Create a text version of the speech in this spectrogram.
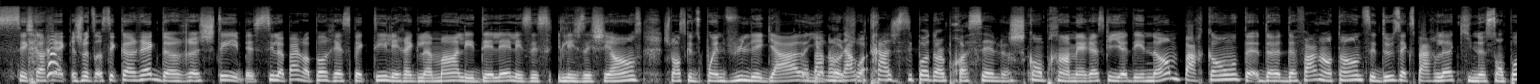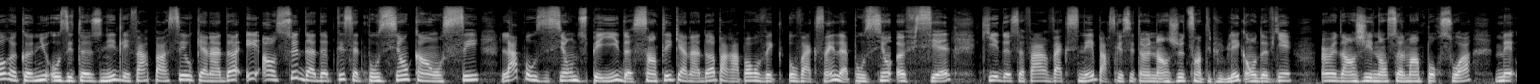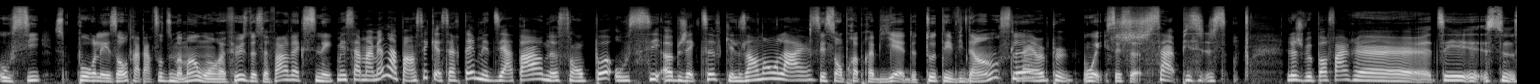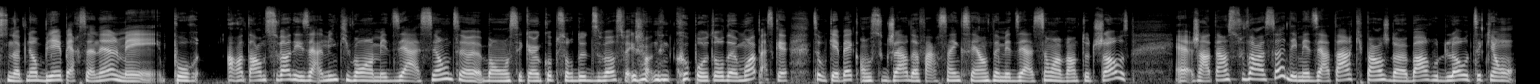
C'est correct. Je veux dire, c'est correct de rejeter. Ben, Si le père n'a pas respecté les règlements, les délais, les, les échéances, je pense que du point de vue légal, il n'y a pas le choix. arbitrage ici, pas d'un procès. Là. Je comprends, mais reste qu'il y a des normes. Par contre, de, de faire entendre ces deux experts-là qui ne sont pas reconnus aux États-Unis, de les faire passer au Canada et ensuite d'adopter cette position quand on sait la position du pays de Santé Canada par rapport au, au vaccin, la position officielle qui est de se faire vacciner parce que c'est un enjeu de santé publique. On devient un danger non seulement pour soi, mais aussi pour les autres à partir du moment où on refuse de se faire vacciner. Mais ça m'amène à penser que certains médiateurs ne sont pas aussi objectifs qu'ils en ont l'air. C'est son propre biais, de toute évidence. Là. Ben, un peu. oui, c'est ça. Ça- là, je veux pas faire, euh, tu sais, c'est une opinion bien personnelle, mais pour entendre souvent des amis qui vont en médiation, bon, on sait qu'un couple sur deux divorce, fait que j'en ai une couple autour de moi parce que, tu sais, au Québec, on suggère de faire cinq séances de médiation avant toute chose. Euh, J'entends souvent ça, des médiateurs qui penchent d'un bord ou de l'autre, tu sais, qui ont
